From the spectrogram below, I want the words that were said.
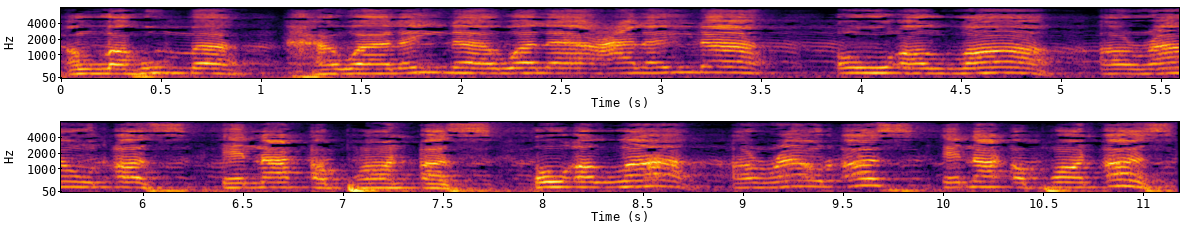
Allahumma hawalayna wa la alayna. O Allah, around us and not upon us. O Allah, around us and not upon us.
